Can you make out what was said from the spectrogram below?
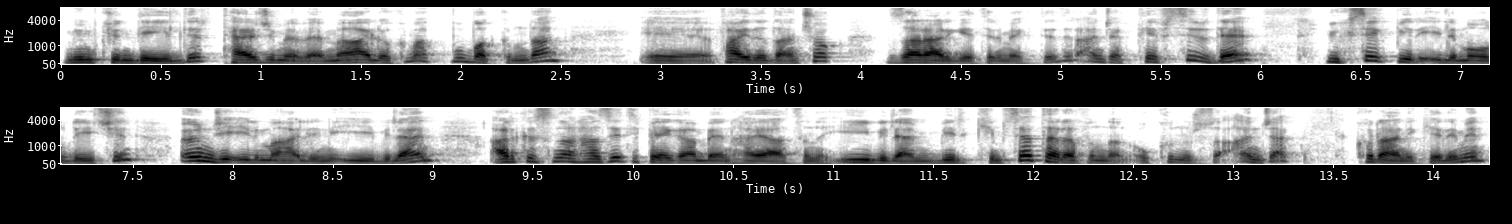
mümkün değildir. Tercüme ve meal okumak bu bakımdan e, faydadan çok zarar getirmektedir. Ancak tefsir de yüksek bir ilim olduğu için önce ilmi halini iyi bilen, arkasından Hazreti Peygamber'in hayatını iyi bilen bir kimse tarafından okunursa ancak Kur'an-ı Kerim'in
